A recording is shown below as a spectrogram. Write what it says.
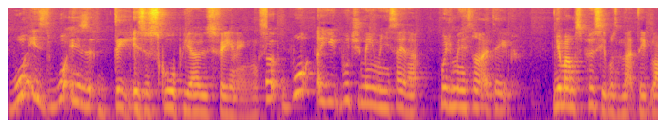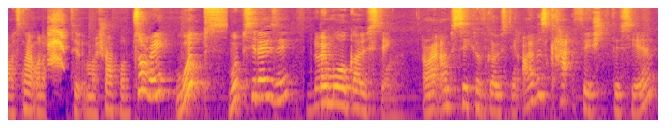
What is what is deep is a Scorpio's feelings. But what are you what do you mean when you say that? What do you mean it's not that deep? Your mum's pussy wasn't that deep last night when I it with my strap on. Sorry. Whoops. Whoopsie daisy. No more ghosting. Alright, I'm sick of ghosting. I was catfished this year.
